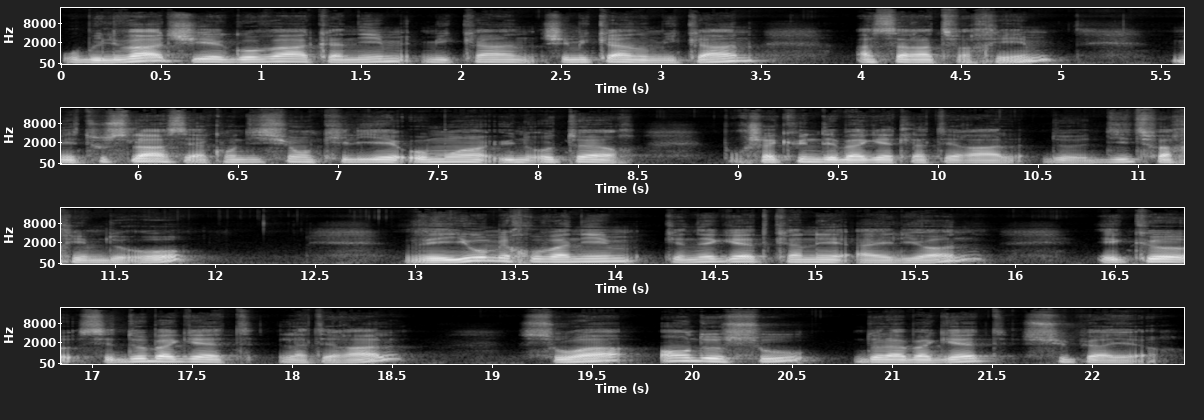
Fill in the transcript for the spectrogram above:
Ubilvad gova akanim mikan, ou mikan, asarat fachim. Mais tout cela, c'est à condition qu'il y ait au moins une hauteur pour chacune des baguettes latérales de 10 fachim de haut. Veyu mechuvanim keneget kane aelion. Et que ces deux baguettes latérales soient en dessous de la baguette supérieure.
